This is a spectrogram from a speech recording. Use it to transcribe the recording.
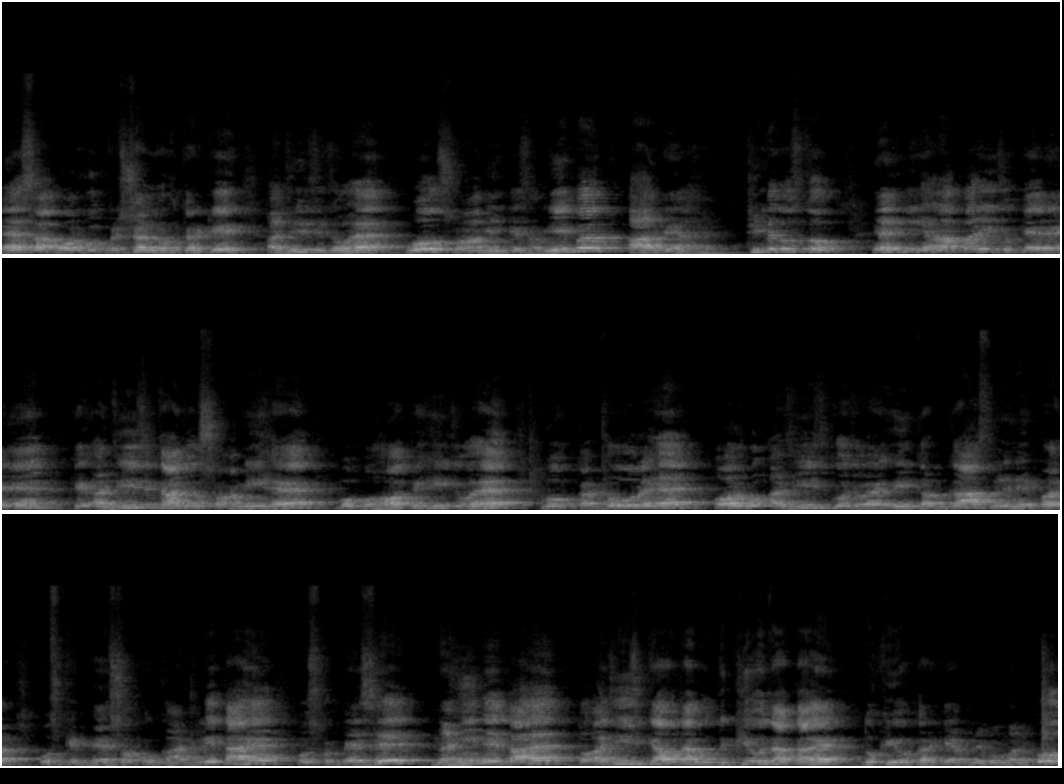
ऐसा, और वो प्रसन्न होकर के अज़ीज़ जो है, वो स्वामी के समीप आ गया है। ठीक है दोस्तों? यानी कि यहाँ पर ये जो कह रहे हैं कि अज़ीज़ का जो स्वामी है, वो बहुत ही जो है, वो कठोर है और वो अज़ीज़ को जो है, एक अवकाश मिलने पर उसके पैसों को काट लेता है, उसको पैसे नहीं देता है। तो अज़ीज़ क्या होता है? वो दुखी हो जाता है। दुखी होकर के अपने वो मन को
